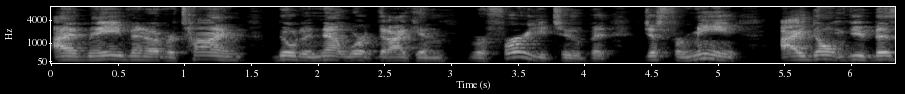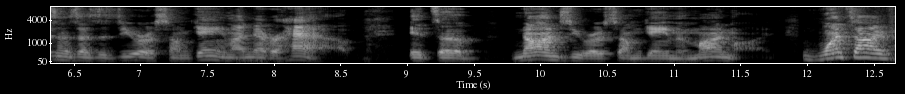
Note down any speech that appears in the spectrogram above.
I may even over time build a network that I can refer you to. But just for me, I don't view business as a zero sum game. I never have. It's a non zero sum game in my mind once I've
